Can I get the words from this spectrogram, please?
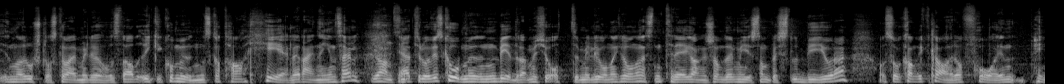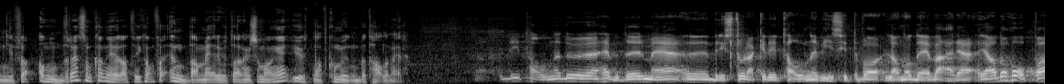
når Oslo skal være miljøhovedstad, og ikke kommunen skal ta hele regningen selv. Johansen. Jeg tror hvis kommunen bidrar med 28 millioner kroner, nesten tre ganger som det mye som Bristol by gjorde, og så kan vi klare å få inn penger fra andre som kan gjøre at vi kan få enda mer ut av arrangementet uten at kommunen betaler mer. De tallene du hevder med eh, Bristol, er ikke de tallene vi sitter på. La nå det være. Jeg hadde håpa,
